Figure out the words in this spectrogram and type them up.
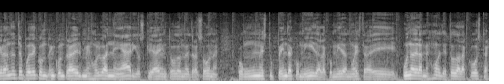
Grande usted puede encontrar el mejor balneario que hay en toda nuestra zona, con una estupenda comida, la comida nuestra es una de las mejores de toda la costa.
